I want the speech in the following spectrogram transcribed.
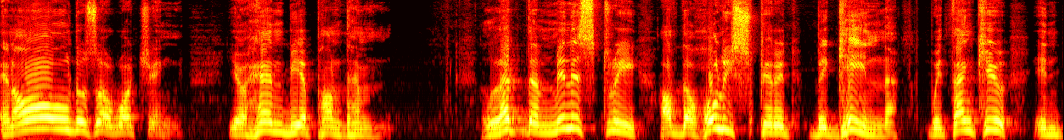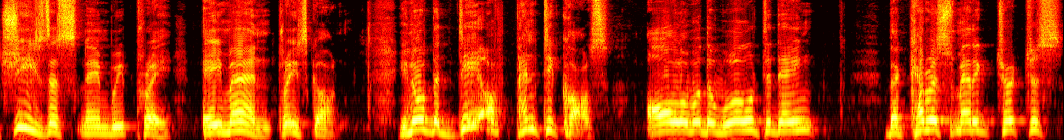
And all those who are watching, your hand be upon them. Let the ministry of the Holy Spirit begin. We thank you. In Jesus' name we pray. Amen. Praise God. You know, the day of Pentecost all over the world today, the charismatic churches,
